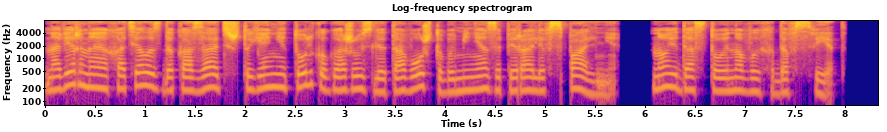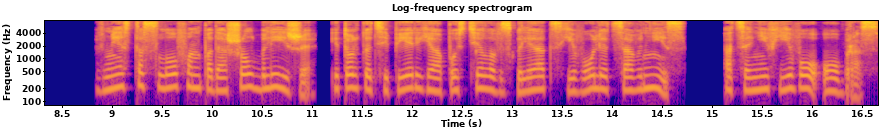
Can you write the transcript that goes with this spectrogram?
Наверное, хотелось доказать, что я не только гожусь для того, чтобы меня запирали в спальне, но и достойна выхода в свет. Вместо слов он подошел ближе, и только теперь я опустила взгляд с его лица вниз, оценив его образ.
